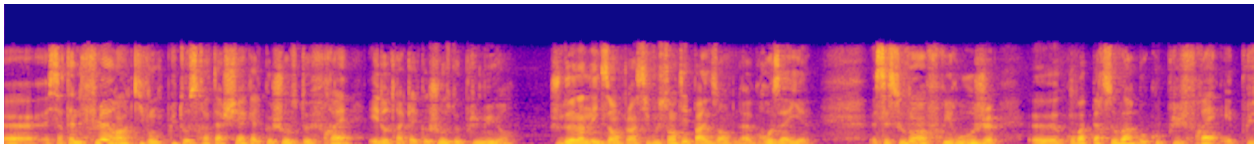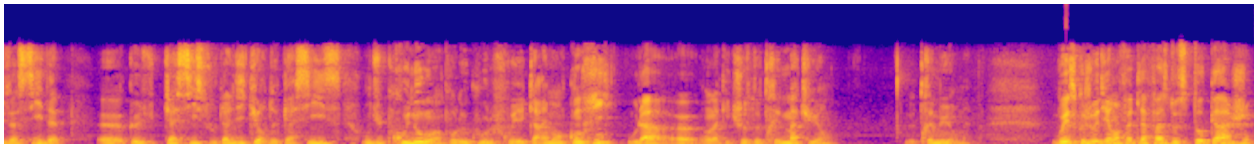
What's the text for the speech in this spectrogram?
euh, certaines fleurs hein, qui vont plutôt se rattacher à quelque chose de frais et d'autres à quelque chose de plus mûr. Je vous donne un exemple. Hein. Si vous sentez par exemple la groseille, c'est souvent un fruit rouge euh, qu'on va percevoir beaucoup plus frais et plus acide, euh, que du cassis ou de la liqueur de cassis ou du pruneau, hein, pour le coup le fruit est carrément confit, où là euh, on a quelque chose de très mature, de très mûr même. Vous voyez ce que je veux dire? En fait, la phase de stockage,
